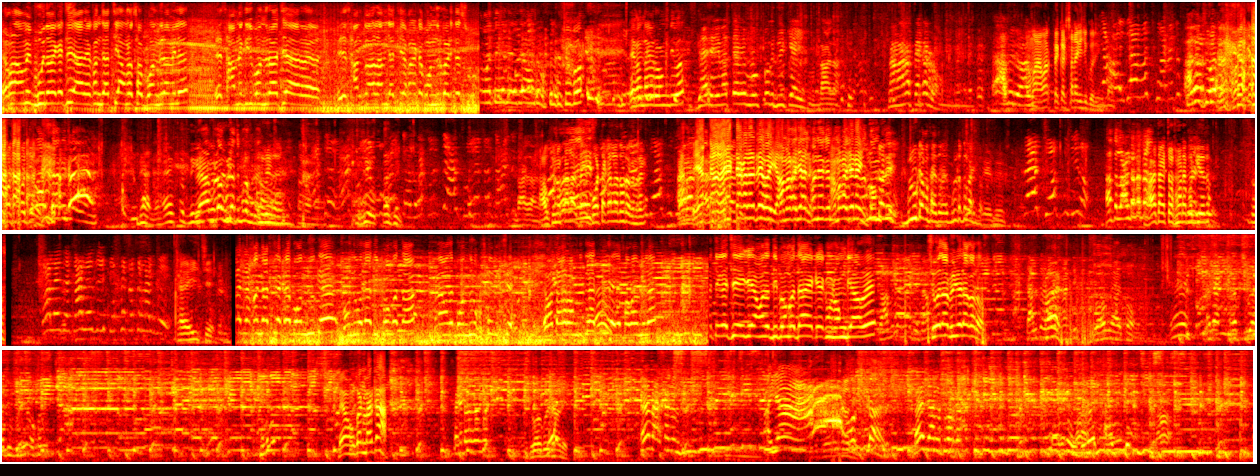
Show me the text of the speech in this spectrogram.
এখন আমি ভূত হয়ে গেছি আর এখন যাচ্ছি আমরা সব বন্ধুরা মিলে। সামনে কিছু বন্ধুরা আছে আর এই যে শান্তনাল আমি যাচ্ছি এখন একটা বন্ধুর বাড়িতে শুভ। এখন তাকে রং দিব। আমার আমার প্যাকেট ছাড়া কিছু করি। আর কোনো কালার? দুটো কেন থাকে একটা একটা কালার দে ভাই আমার কাছে আমার কাছে নাই। ব্লুটা কোথায় তোর? ব্লুটা তো লাগবে আর তো লালটা দাদা আর তাকে চশমাটা পরিয়ে দে। তো হ্যাঁ এইছে এখন যাচ্ছি একটা বন্ধুকে বন্ধু বলে দীপঙ্কর দা মানে আমাদের বন্ধুর কোথায় দিচ্ছে। এবার তাকে রং দিতে যাচ্ছি যে সবাই মিলে। গেছে এই যে আমাদের দীপঙ্কর দা একে এখন রং দেওয়া হবে। শুভদা ভিডিওটা করো। অঙ্কন মার্কা জোর করে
